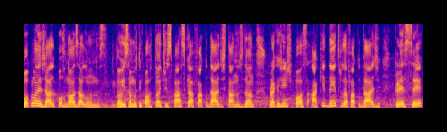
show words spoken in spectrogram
foi planejado por nós alunos. Então isso é muito importante, o espaço que a faculdade está nos dando para que a gente possa, aqui dentro da faculdade, crescer.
